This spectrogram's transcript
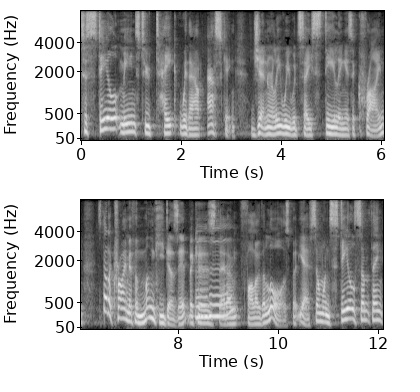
To steal means to take without asking. Generally, we would say stealing is a crime. It's not a crime if a monkey does it because mm -hmm. they don't follow the laws. But yeah, if someone steals something,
